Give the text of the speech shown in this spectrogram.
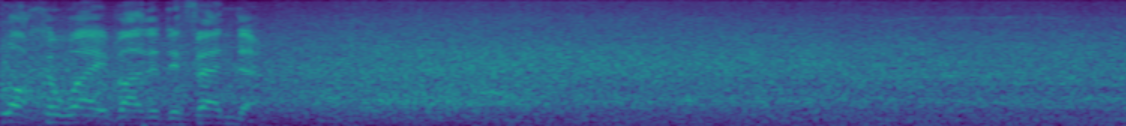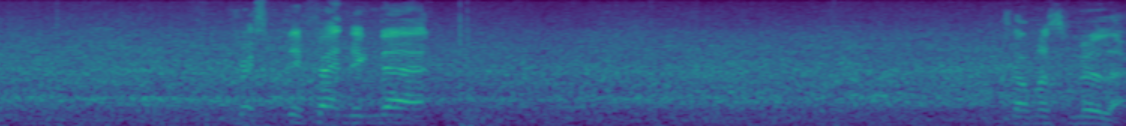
block away by the defender. Crisp defending there. Thomas Müller.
